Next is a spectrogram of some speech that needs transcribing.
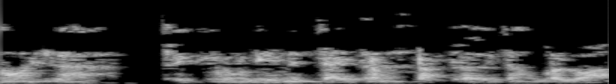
Nói là thì luồng điển nó chạy trong tập tự chứ không có loạn.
